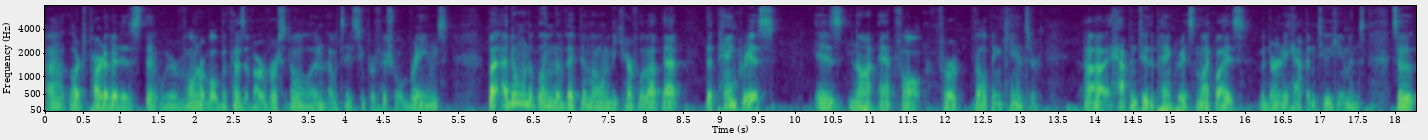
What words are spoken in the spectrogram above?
A uh, large part of it is that we're vulnerable because of our versatile and I would say superficial brains but I don't want to blame the victim. I want to be careful about that. The pancreas is not at fault for developing cancer. Uh, it happened to the pancreas, and likewise, modernity happened to humans. So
